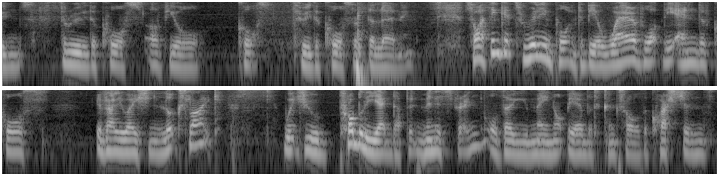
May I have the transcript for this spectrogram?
students through the course of your course, through the course of the learning. So I think it's really important to be aware of what the end of course evaluation looks like, which you'll probably end up administering, although you may not be able to control the questions,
